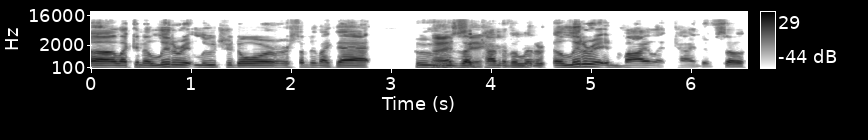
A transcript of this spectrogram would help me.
uh, like an illiterate luchador or something like that, who's Oh, like sick. kind of illiterate, illiterate and violent, kind of. So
